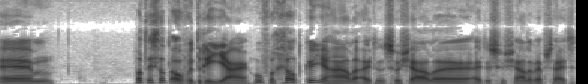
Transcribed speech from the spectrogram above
Um, wat is dat over drie jaar? Hoeveel geld kun je halen uit een sociale, uit een sociale website?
